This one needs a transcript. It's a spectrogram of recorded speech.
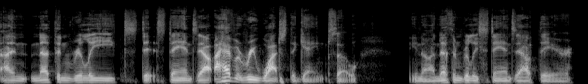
I- nothing really st- stands out. I haven't rewatched the game, so you know, nothing really stands out there.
